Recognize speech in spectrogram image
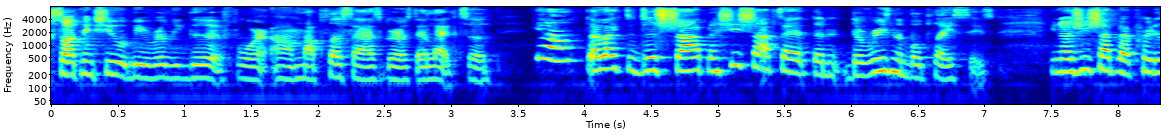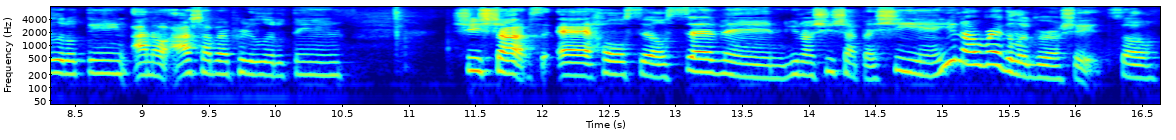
So I think she would be really good for um, my plus size girls that like to, you know, that like to just shop. And she shops at the the reasonable places. You know, she shop at Pretty Little Thing. I know I shop at Pretty Little Thing. She shops at Wholesale Seven. You know, she shop at Shein. You know, regular girl shit. So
